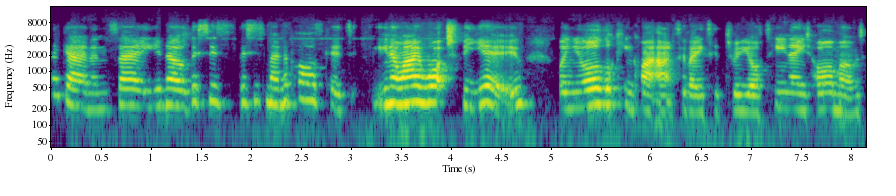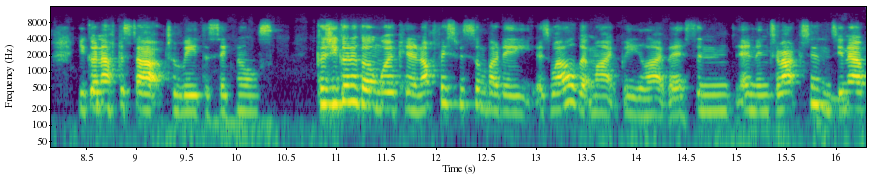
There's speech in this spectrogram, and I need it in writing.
in again and say, you know, this is this is menopause, kids. You know, I watch for you when you're looking quite activated through your teenage hormones. You're going to have to start to read the signals because you're going to go and work in an office with somebody as well that might be like this and and interactions. You know,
